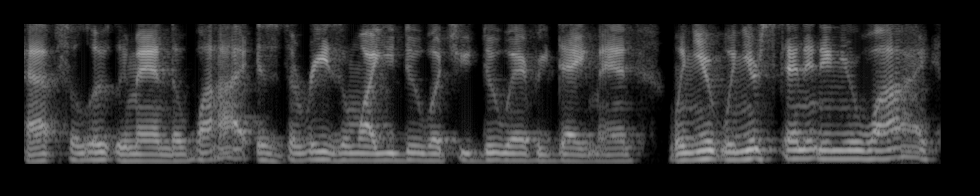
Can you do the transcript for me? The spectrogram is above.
Absolutely, man. The why is the reason why you do what you do every day, man. When you're when you're standing in your why,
